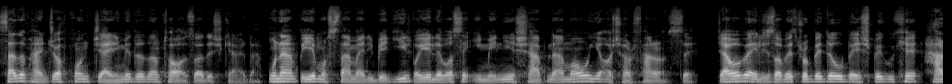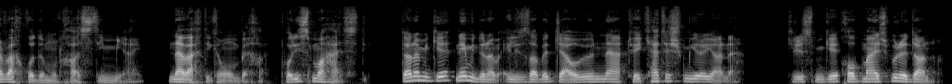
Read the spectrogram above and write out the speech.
150 پوند جریمه دادم تا آزادش کردم. اونم به یه مستمری بگیر با یه لباس ایمنی شبنما و یه آچار فرانسه. جواب الیزابت رو بده و بهش بگو که هر وقت خودمون خواستیم میایم نه وقتی که اون بخواد. پلیس ما هستیم. دانا میگه نمی‌دونم الیزابت جواب نه توی کتش میره یا نه. کریس میگه خب مجبور دانا.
